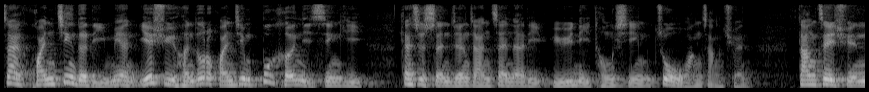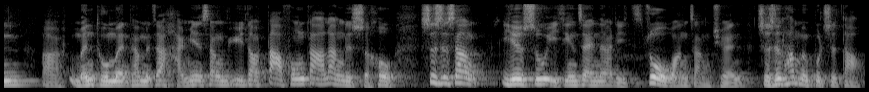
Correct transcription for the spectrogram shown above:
在环境的里面，也许很多的环境不合你心意，但是神仍然在那里与你同行，做王掌权。当这群啊门徒们他们在海面上遇到大风大浪的时候，事实上耶稣已经在那里做王掌权，只是他们不知道。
